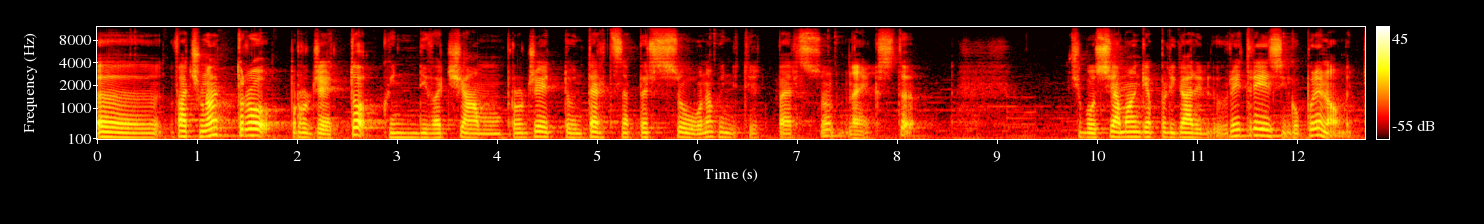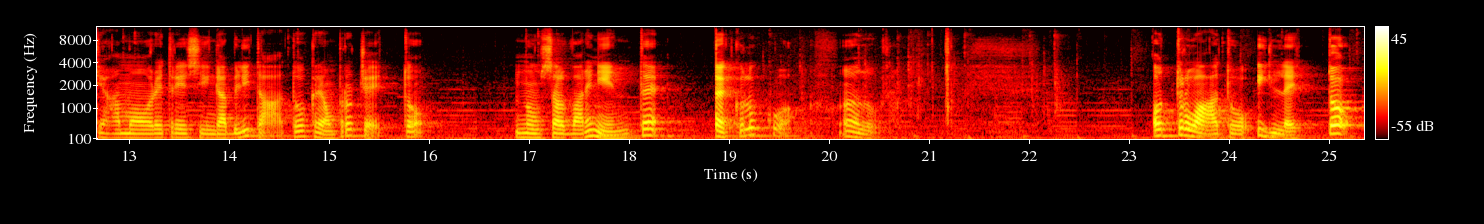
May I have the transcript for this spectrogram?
uh, faccio un altro progetto, quindi facciamo un progetto in terza persona, quindi third person, next. Ci possiamo anche applicare il ray tracing oppure no, mettiamo ray tracing abilitato, crea un progetto, non salvare niente. Eccolo qua. Allora, ho trovato il letto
